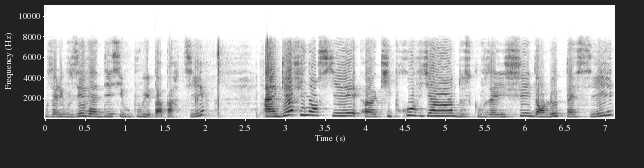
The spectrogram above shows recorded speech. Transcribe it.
Vous allez vous évader si vous ne pouvez pas partir. Un gain financier euh, qui provient de ce que vous avez fait dans le passé,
